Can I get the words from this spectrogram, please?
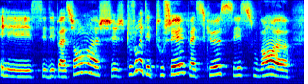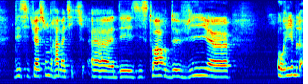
Et c'est des patients, euh, j'ai toujours été touchée parce que c'est souvent euh, des situations dramatiques, euh, des histoires de vie horribles,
